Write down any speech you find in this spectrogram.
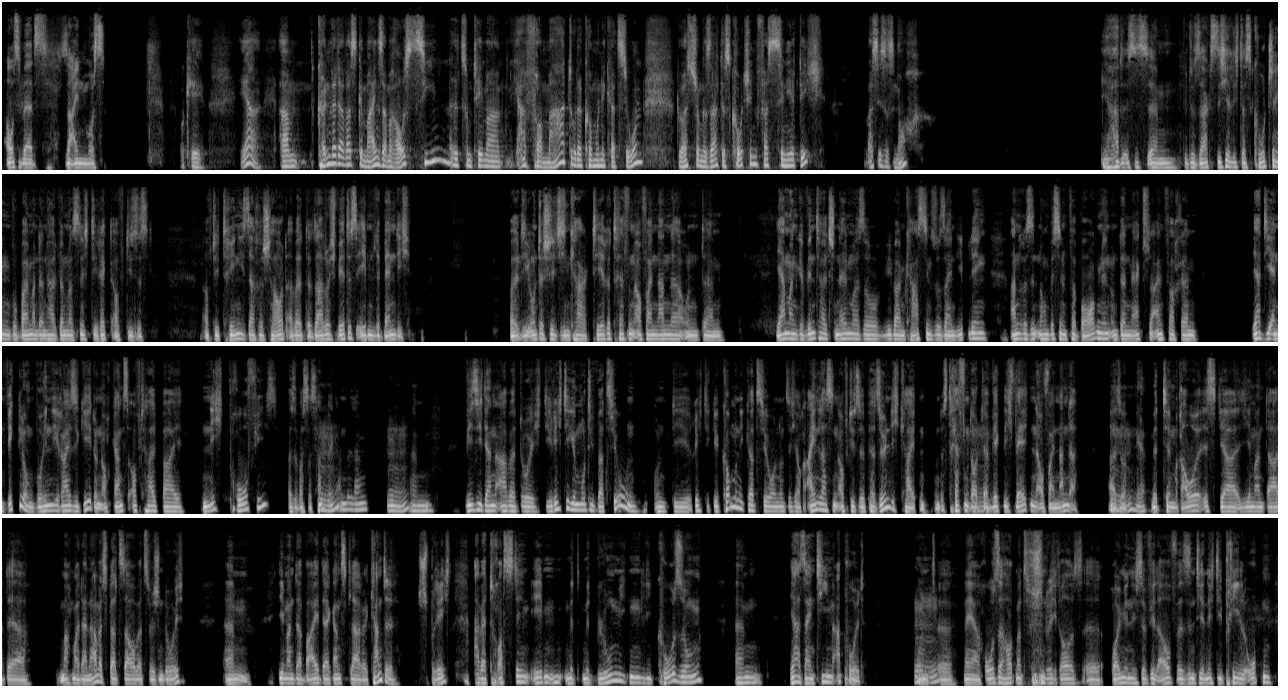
auswärts sein muss. Okay. Ja, ähm, können wir da was gemeinsam rausziehen äh, zum Thema ja, Format oder Kommunikation? Du hast schon gesagt, das Coaching fasziniert dich. Was ist es noch? Ja, das ist, ähm, wie du sagst, sicherlich das Coaching, wobei man dann halt, wenn man es nicht direkt auf dieses, auf die Trainee-Sache schaut, aber dadurch wird es eben lebendig. Weil die mhm. unterschiedlichen Charaktere treffen aufeinander und ähm, ja, man gewinnt halt schnell mal so wie beim Casting so sein Liebling. Andere sind noch ein bisschen verborgenen und dann merkst du einfach, ähm, ja, die Entwicklung, wohin die Reise geht und auch ganz oft halt bei Nicht-Profis, also was das Handwerk mhm. anbelangt, mhm. Ähm, wie sie dann aber durch die richtige Motivation und die richtige Kommunikation und sich auch einlassen auf diese Persönlichkeiten und es treffen dort mhm. ja wirklich Welten aufeinander. Also mhm, ja. mit Tim Raue ist ja jemand da, der mach mal deinen Arbeitsplatz sauber zwischendurch ähm, jemand dabei, der ganz klare Kante spricht, aber trotzdem eben mit, mit blumigen Liebkosungen ähm, ja, sein Team abholt. Mhm. Und äh, naja, Rose haut mal zwischendurch raus, äh, räum mir nicht so viel auf, wir sind hier nicht die Priel Open,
